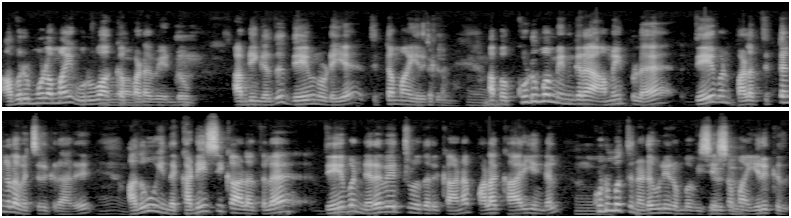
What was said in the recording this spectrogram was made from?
அவர் மூலமாய் உருவாக்கப்பட வேண்டும் அப்படிங்கிறது தேவனுடைய திட்டமா இருக்குது ம். அப்ப குடும்பம் என்கிற அமைப்புல தேவன் பல திட்டங்களை வச்சிருக்கிறாரு. அதுவும் இந்த கடைசி காலத்துல தேவன் நிறைவேற்றுவதற்கான பல காரியங்கள். குடும்பத்து நடுவுல ரொம்ப விசேஷமா இருக்குது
